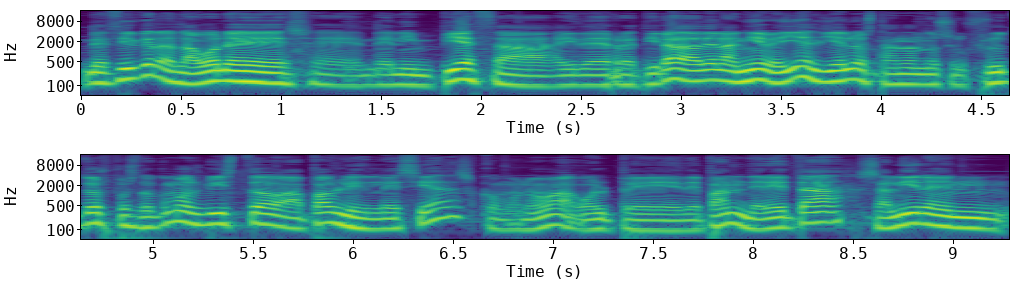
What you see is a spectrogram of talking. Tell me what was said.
Decir que las labores eh, de limpieza y de retirada de la nieve y el hielo están dando sus frutos, puesto que hemos visto a Pablo Iglesias, como no, a golpe de pandereta, salir en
